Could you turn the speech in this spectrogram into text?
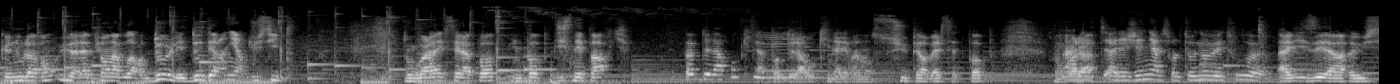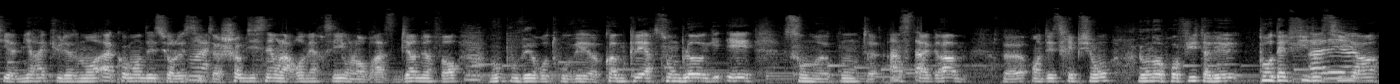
que nous l'avons eu. Elle a pu en avoir deux, les deux dernières du site. Donc voilà, et c'est la pop, une pop Disney Park. Pop de la Rookie. La pop de la Rookie, elle est vraiment super belle cette pop. Donc Elle, voilà, est, elle est géniale sur le tonneau et tout. euh. Alizé a réussi à miraculeusement à commander sur le site Ouais. Shop Disney. On la remercie, on l'embrasse bien bien fort. Mm. Vous pouvez retrouver euh, comme Claire son blog et son euh, compte Instagram en description. Et on en profite, allez pour Delphine Allez, aussi. hein. hein.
